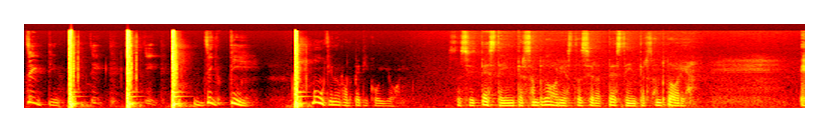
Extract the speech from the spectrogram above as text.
Zitti. Zitti. Zitti. Muti, non rompete i coglioni. Stasera testa Inter Sampdoria, stasera testa Inter Sampdoria. E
